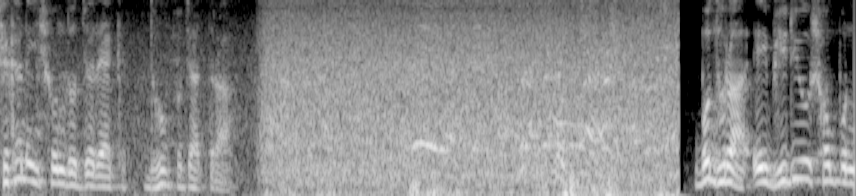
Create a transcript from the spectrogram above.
সেখানেই সৌন্দর্যের এক ধূপযাত্রা। বন্ধুরা, এই ভিডিও সম্পূর্ণ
